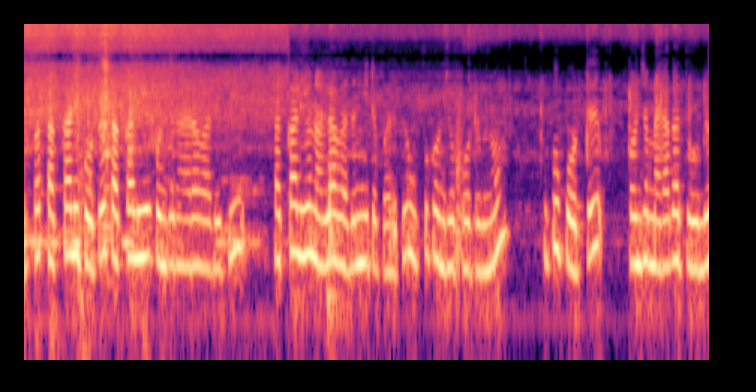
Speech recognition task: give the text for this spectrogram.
இப்போ தக்காளி போட்டு தக்காளியை கொஞ்சம் நேரம் வதக்கி தக்காளியும் நல்லா வதங்கிட்ட பிறகு உப்பு கொஞ்சம் போட்டுக்கணும். உப்பு போட்டு கொஞ்சம் மிளகாத்தூள்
